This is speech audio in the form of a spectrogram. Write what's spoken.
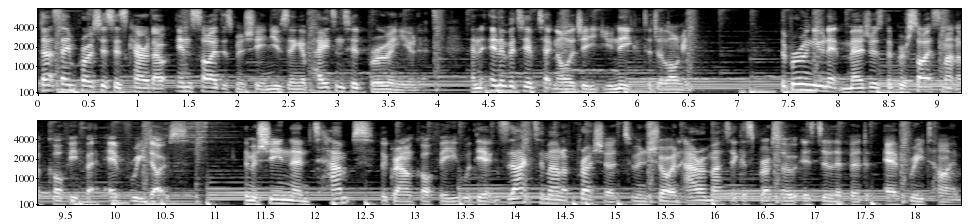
That same process is carried out inside this machine using a patented brewing unit an innovative technology unique to DeLonghi. The brewing unit measures the precise amount of coffee for every dose. The machine then tamps the ground coffee with the exact amount of pressure to ensure an aromatic espresso is delivered every time.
